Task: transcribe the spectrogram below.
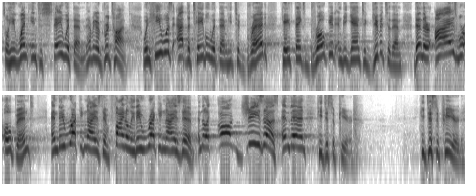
So he went in to stay with them, having a good time. When he was at the table with them, he took bread, gave thanks, broke it, and began to give it to them. Then their eyes were opened and they recognized him. Finally, they recognized him. And they're like, Oh, Jesus. And then he disappeared. He disappeared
